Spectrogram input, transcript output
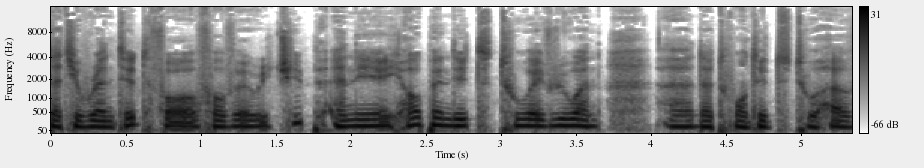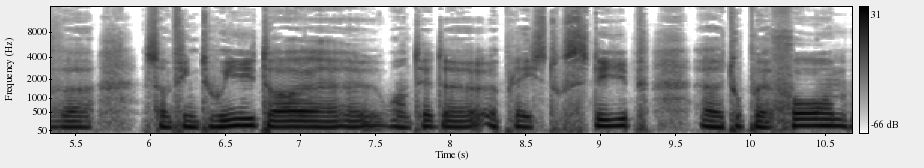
that he rented for, for very cheap, and he, opened it to everyone uh, that wanted to have uh, something to eat or uh, wanted a, a, place to sleep, uh, to perform.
